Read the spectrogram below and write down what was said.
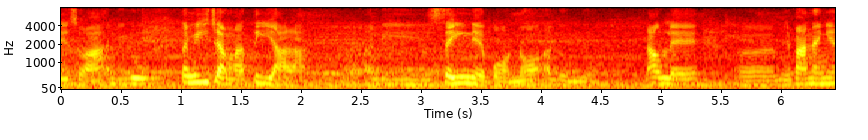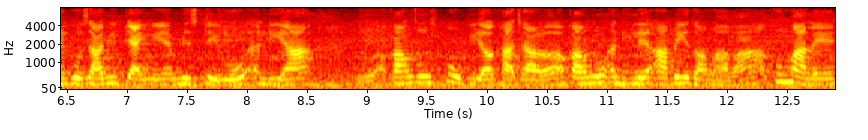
ရေးဆိုတာအန်ဒီတို့သမီးကြမှာသိရတာအန်ဒီစိမ့်နေပေါ့နော်အဲ့လိုမျိုးနောက်လဲအဲမြန်မာနိုင်ငံကိုစားပြီးပြိုင်နေတဲ့ Miss တွေကိုအန်ဒီကဟိုအကောင်းဆုံးပို့ပြီးတော့ခါကြတော့အကောင်းဆုံးအန်ဒီလည်းအားပေးသွားမှာပါအခုမှလည်း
